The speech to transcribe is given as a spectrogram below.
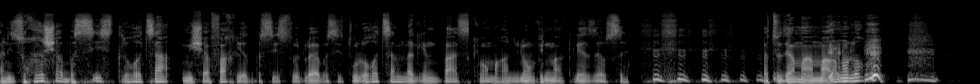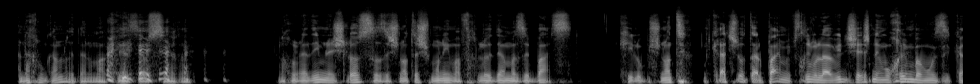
אני זוכר שהבסיסט לא רצה, מי שהפך להיות בסיסט, הוא לא היה בסיסט, הוא לא רצה לנגן בס, כי הוא אמר, אני לא מבין מה הכלי הזה עושה. ואתה יודע מה אמרנו לו? אנחנו גם לא ידענו מה הכלי הזה עושה. אנחנו ילדים בני 13, זה שנות ה-80, אף אחד לא יודע מה זה בס. כאילו בשנות, לקראת שנות ה-2000, התחילו להבין שיש נמוכים במוזיקה.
